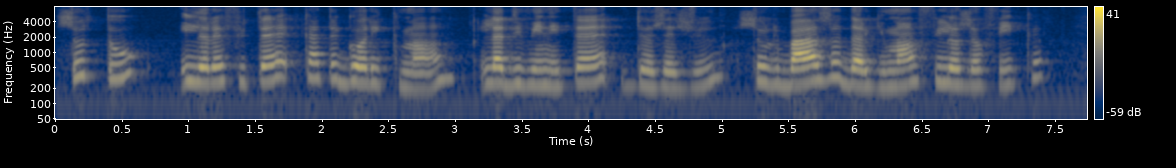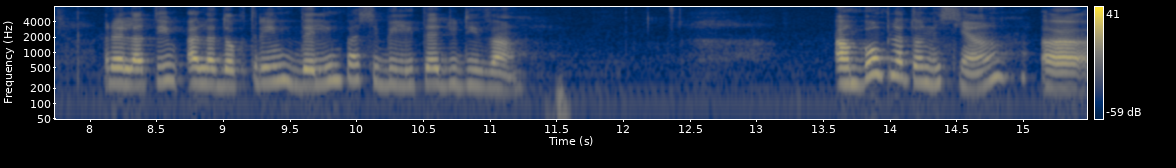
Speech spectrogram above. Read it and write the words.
Surtout, il réfutait catégoriquement la divinité de Jésus sur base d'arguments philosophiques relatifs à la doctrine de l'impassibilité du divin. Un bon platonicien, euh,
